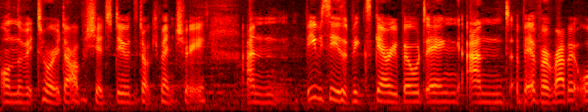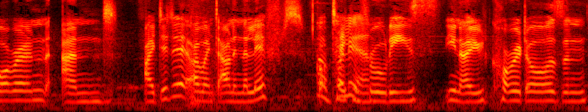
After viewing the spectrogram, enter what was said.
on the Victoria Derbyshire to do with the documentary, and BBC is a big scary building and a bit of a rabbit warren and I did it. I went down in the lift, got Oh, taken through all these, you know, corridors, and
